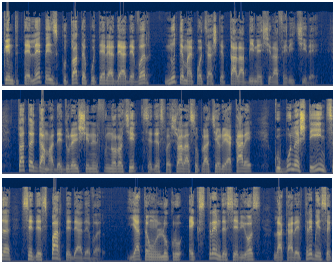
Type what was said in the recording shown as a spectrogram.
când te lepezi cu toată puterea de adevăr, nu te mai poți aștepta la bine și la fericire. Toată gama de dureri și nenorociri se desfășoară asupra celuia care, cu bună știință, se desparte de adevăr. Iată un lucru extrem de serios la care trebuie să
